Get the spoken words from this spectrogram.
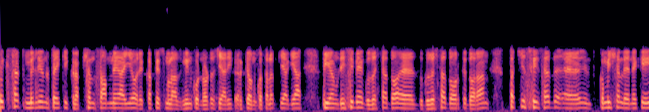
इकसठ मिलियन रुपए की करप्शन सामने आई है और इकतीस मुलाजमीन को नोटिस जारी करके उनको तलब किया गया। पीएमडीसी में गुजशत गुजशत दौर के दौरान पच्चीस फ़ीसद कमीशन लेने की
